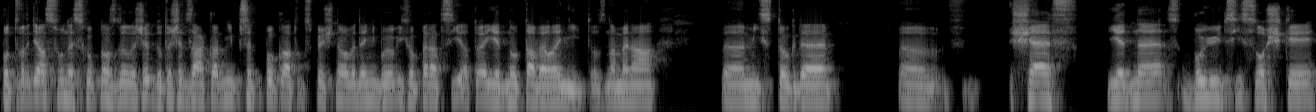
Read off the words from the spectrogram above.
potvrdila svou neschopnost dodržet, dodržet základní předpoklad úspěšného vedení bojových operací a to je jednota velení. To znamená eh, místo, kde šéf jedné bojující složky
